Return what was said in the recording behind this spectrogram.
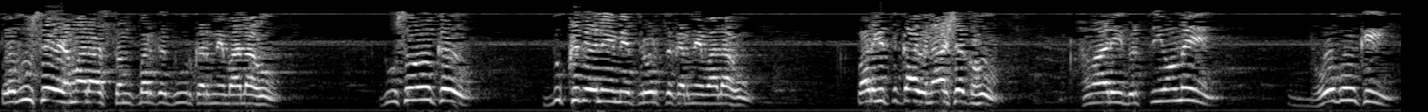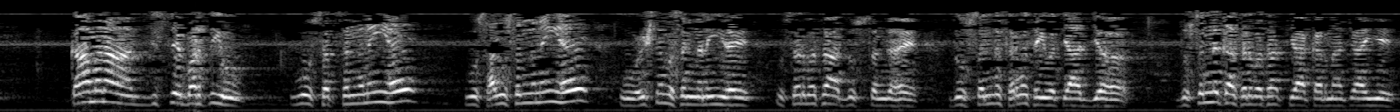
प्रभु से हमारा संपर्क दूर करने वाला हो। दूसरों को दुख देने में प्रवृत्त करने वाला हो। परहित का विनाशक हो। हमारी वृत्तियों में भोगों की कामना जिससे बढ़ती हो, वो सत्संग नहीं है, वो साधु संग नहीं है, वो वैष्णव संग नहीं है, वो सर्वथा दुस्संग है। दुस्संग सर्वथैव त्याज्य। दुस्संग का सर्वथा त्याग करना चाहिए।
